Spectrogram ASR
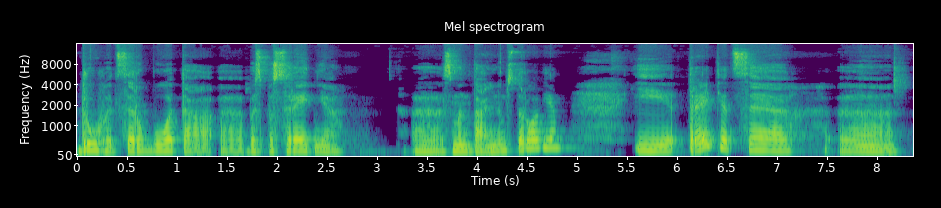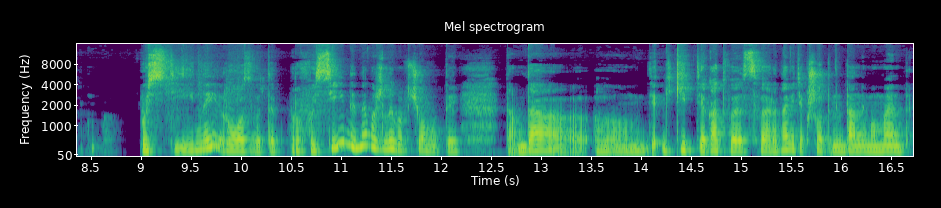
Друге це робота е, безпосередня е, з ментальним здоров'ям. І третє це е, постійний розвиток професійний, неважливо в чому ти там, да, е, які, яка твоя сфера, навіть якщо ти на даний момент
